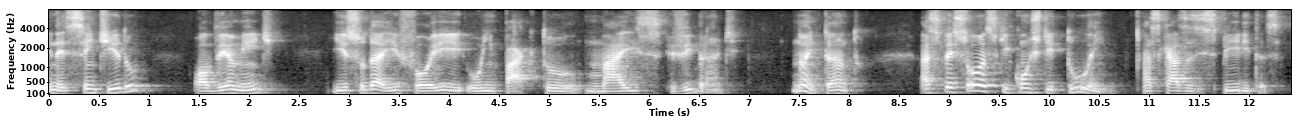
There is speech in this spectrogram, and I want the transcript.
E nesse sentido, obviamente, isso daí foi o impacto mais vibrante. No entanto, as pessoas que constituem as casas espíritas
